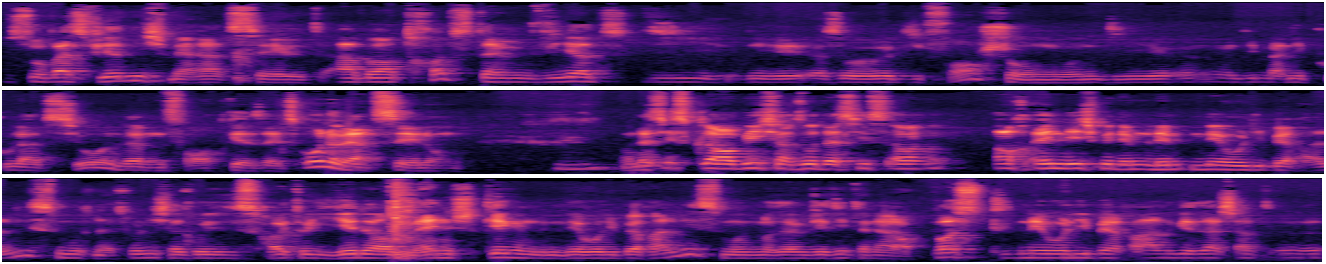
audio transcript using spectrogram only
sowas wird nicht mehr erzählt, aber trotzdem wird die, die, also die Forschung und die, die Manipulation werden fortgesetzt, ohne Erzählung. Und das ist, glaube ich, also das ist auch ähnlich mit dem Neoliberalismus natürlich. Also ist heute jeder Mensch gegen den Neoliberalismus. Wir sind in einer post-neoliberalen Gesellschaft, äh,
